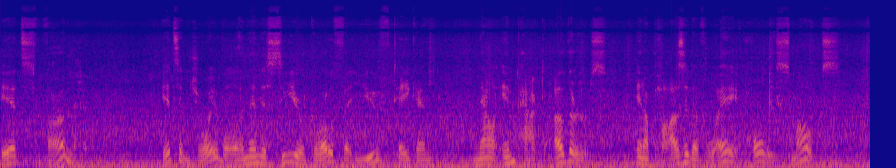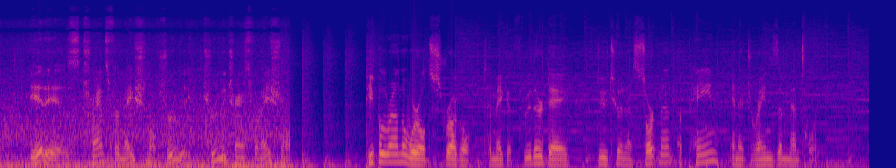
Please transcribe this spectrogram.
it's fun. It's enjoyable. And then to see your growth that you've taken now impact others in a positive way. Holy smokes. It is transformational, truly, truly transformational. People around the world struggle to make it through their day due to an assortment of pain and it drains them mentally.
